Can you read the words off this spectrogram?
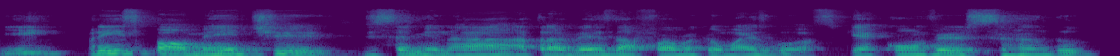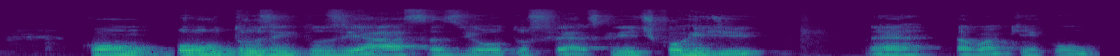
e principalmente disseminar através da forma que eu mais gosto, que é conversando com outros entusiastas e outros feras. Queria te corrigir, né? Estamos aqui com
